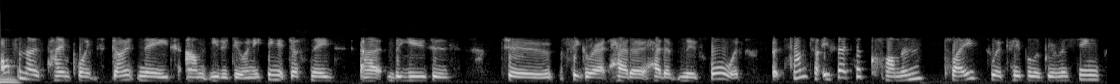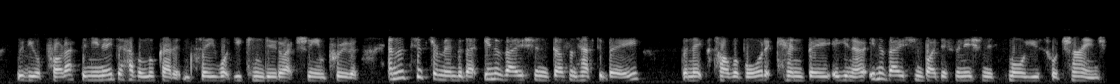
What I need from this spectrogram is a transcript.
often those pain points don't need um, you to do anything; it just needs uh, the users to figure out how to how to move forward. But sometimes, if that's a common place where people are grimacing with your product, then you need to have a look at it and see what you can do to actually improve it. And let's just remember that innovation doesn't have to be the next hoverboard. It can be, you know, innovation by definition is small, useful change.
